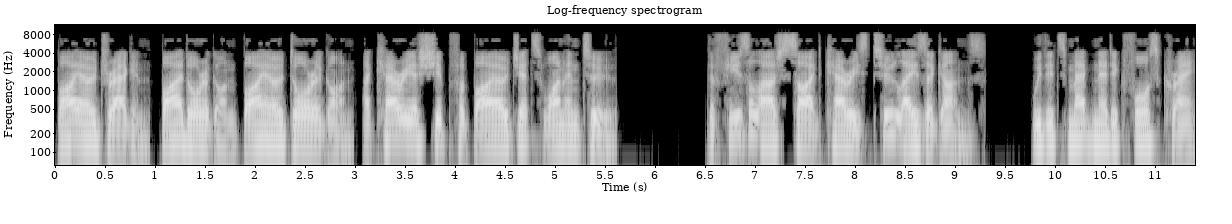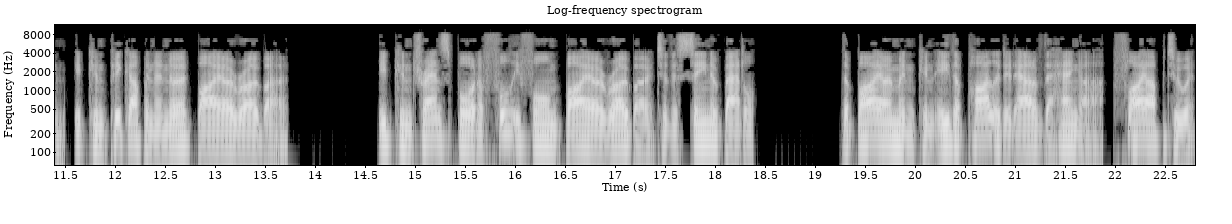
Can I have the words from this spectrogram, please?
Bio-Dragon, Biodoragon Bio-Doragon, a carrier ship for Biojets 1 and 2, the fuselage side carries two laser guns. With its magnetic force crane, it can pick up an inert bio-robo. It can transport a fully formed bio-robo to the scene of battle. The bioman can either pilot it out of the hangar, fly up to it,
